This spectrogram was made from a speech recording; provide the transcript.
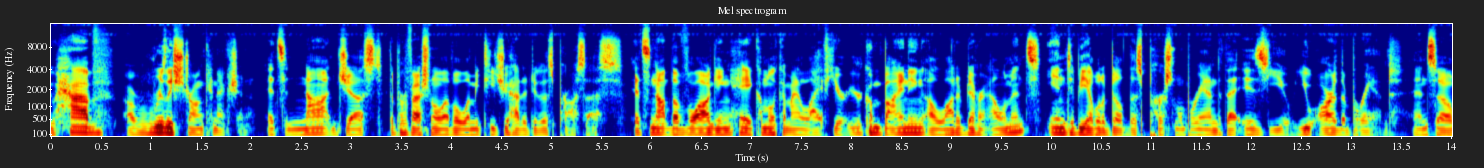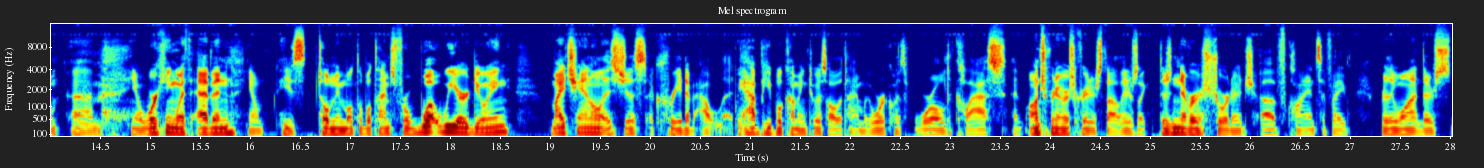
you have a really strong connection. It's not just the professional level, let me teach you how to do this process. It's not the vlogging, hey, come look at my life. You're, you're combining a lot of different elements in to be able to build this personal brand that is you. You are the brand. And so, um, you know, working with Evan, you know, he's told me multiple times for what we are doing, my channel is just a creative outlet. We have people coming to us all the time. We work with world class entrepreneurs, creators, thought leaders. Like there's never a shortage of clients. If I really want, there's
